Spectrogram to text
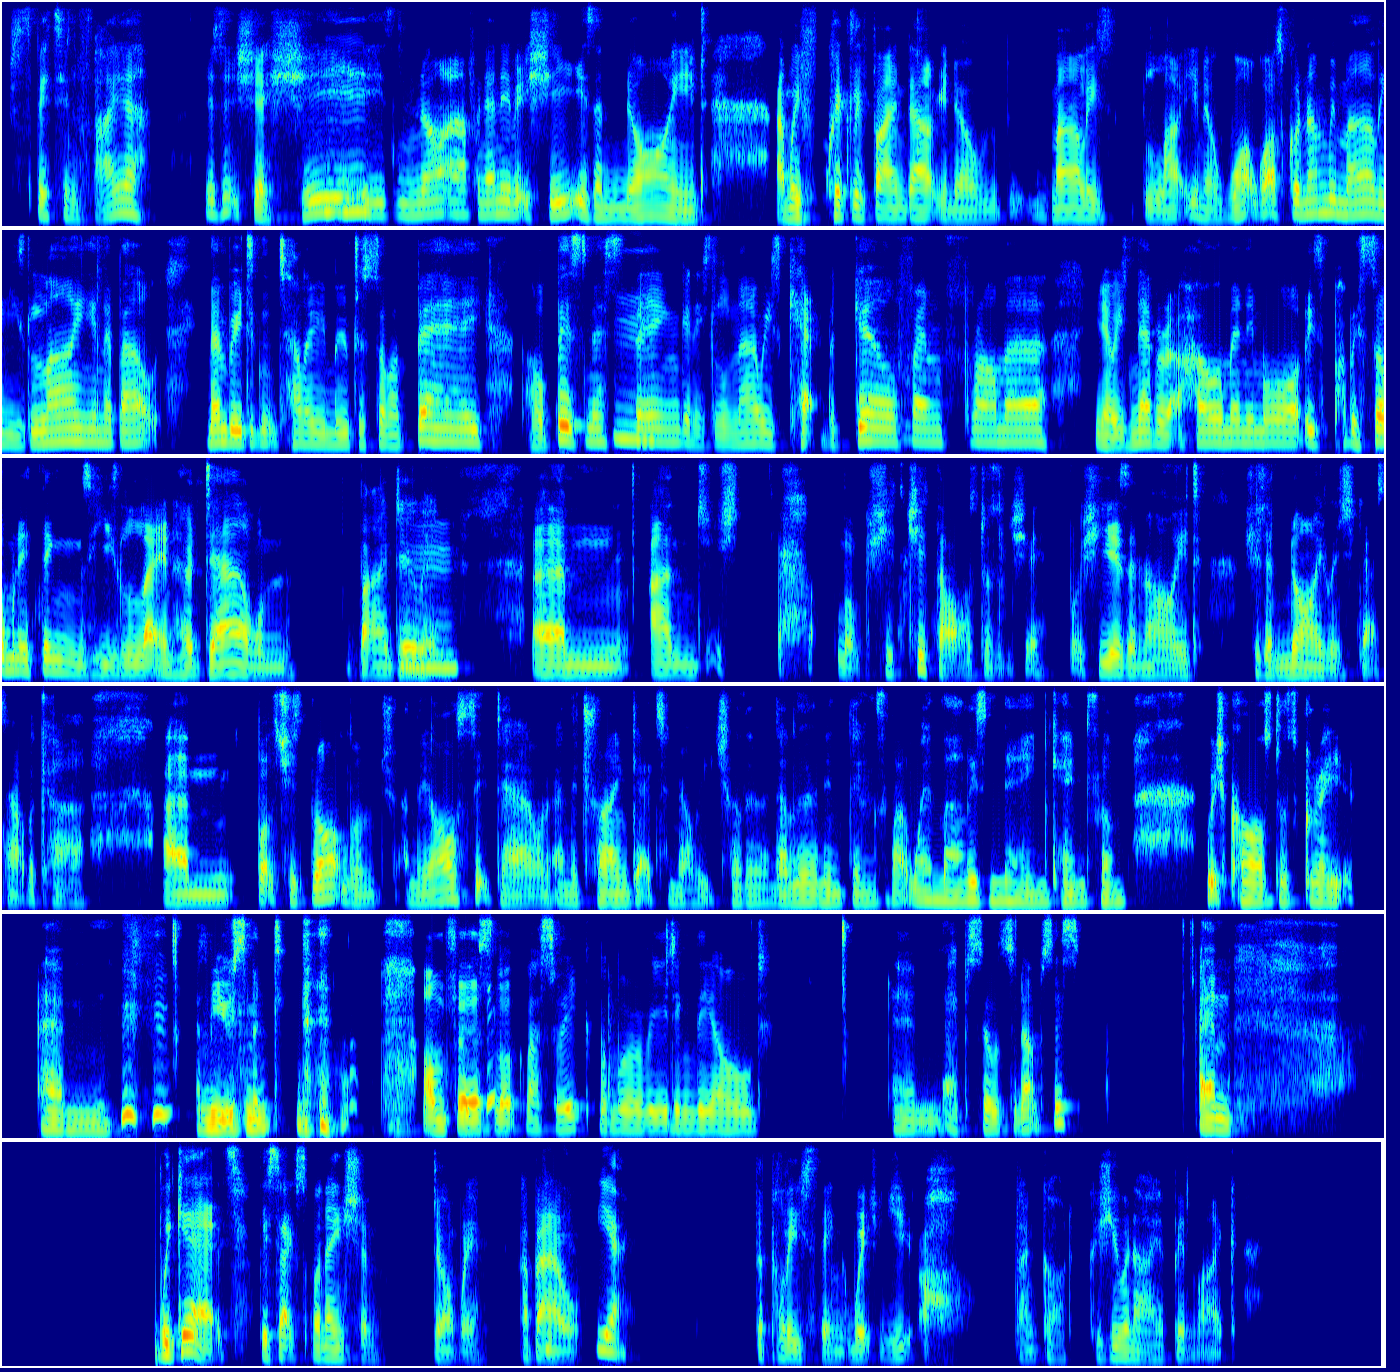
spitting fire, isn't she? She Mm. is not having any of it. She is annoyed, and we quickly find out, you know, Mali's like, you know, what what's going on with Mali? He's lying about. Remember, he didn't tell her he moved to Summer Bay, the whole business Mm. thing, and he's now he's kept the girlfriend from her. You know, he's never at home anymore. There's probably so many things he's letting her down by doing. Um, and look, she she thaws, doesn't she? But she is annoyed. She's annoyed when she gets out of the car. Um, but she's brought lunch, and they all sit down and they try and get to know each other, and they're learning things about where Mali's name came from, which caused us great um, amusement on first look last week when we were reading the old um, episode synopsis. Um, we get this explanation, don't we, about yeah. the police thing, which you, oh, thank God, because you and I have been like,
